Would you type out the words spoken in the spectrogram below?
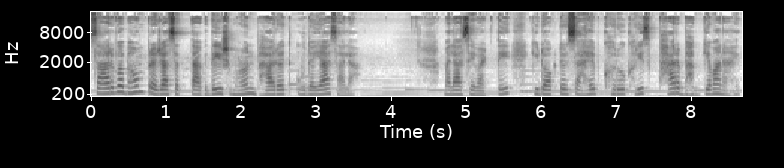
सार्वभौम प्रजासत्ताक देश म्हणून भारत उदयास आला. मला असे वाटते की डॉक्टर साहेब खरोखरीच फार भाग्यवान आहेत.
